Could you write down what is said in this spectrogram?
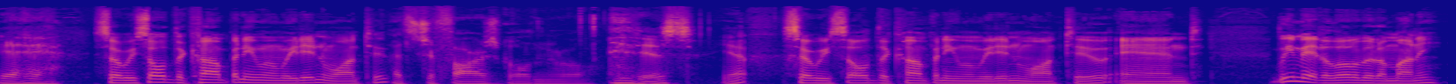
Yeah, yeah. So we sold the company when we didn't want to. That's Jafar's golden rule. It is. Yep. So we sold the company when we didn't want to. And we made a little bit of money,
